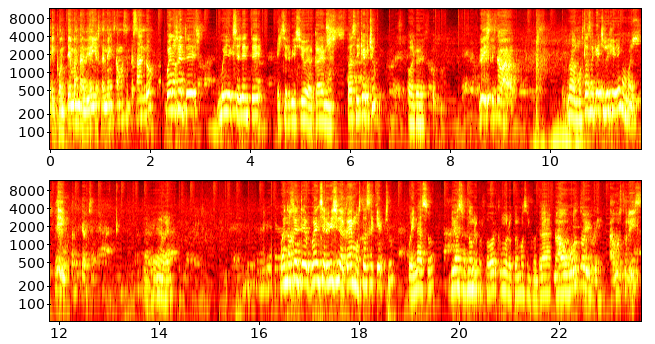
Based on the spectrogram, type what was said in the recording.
Eh, con temas navideños también estamos empezando. Bueno gente, muy excelente el servicio de acá de Mostaza y Ketchup. O al revés. Luis, Luis Navarro. No, Mostaza Ketchup, ¿le dije bien o mal? Sí, Mostaza Ketchup. Bueno gente, buen servicio de acá de Mostaza Ketchup. Buenazo. Digan su nombre por favor, cómo lo podemos encontrar. No, Augusto y. Augusto Luis.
